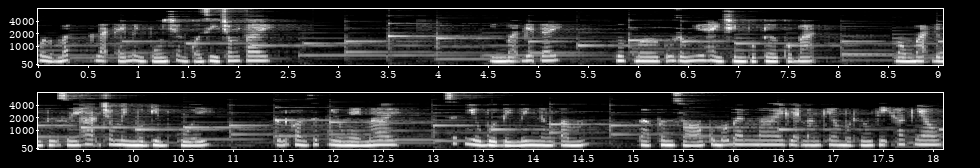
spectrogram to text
mở mắt lại thấy mình vốn chẳng có gì trong tay. Nhưng bạn biết đấy, ước mơ cũng giống như hành trình cuộc đời của bạn. Mong bạn đừng tự giới hạn cho mình một điểm cuối. Vẫn còn rất nhiều ngày mai, rất nhiều buổi bình minh nắng ấm, và cơn gió của mỗi ban mai lại mang theo một hương vị khác nhau.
